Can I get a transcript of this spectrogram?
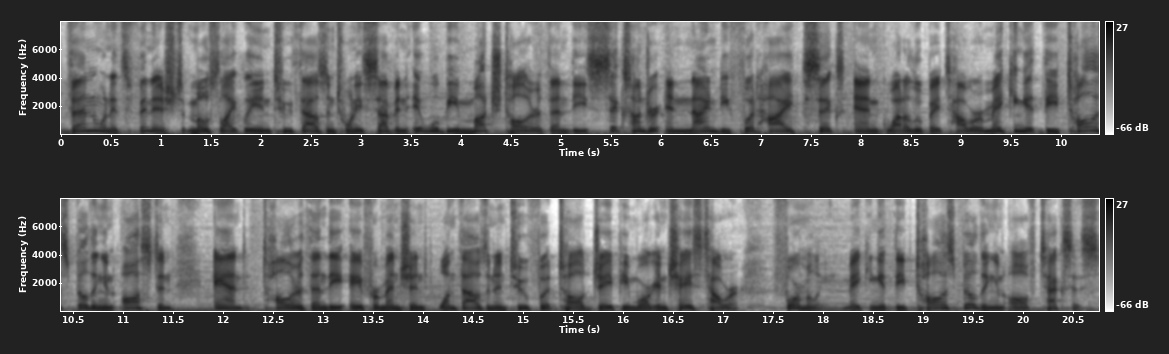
Then, when it's finished, most likely in 2027, it will be much taller than the 690 foot high Six and Guadalupe Tower, making it the tallest building in Austin and taller than the aforementioned 1,002 foot tall JP Morgan Chase Tower, formally making it the tallest building in all of Texas.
